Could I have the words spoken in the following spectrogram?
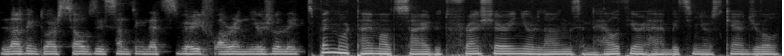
loving to ourselves is something that's very foreign usually. Spend more time outside with fresh air in your lungs and healthier habits in your schedule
